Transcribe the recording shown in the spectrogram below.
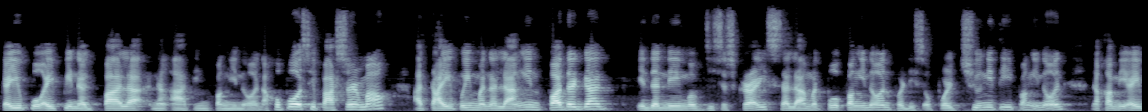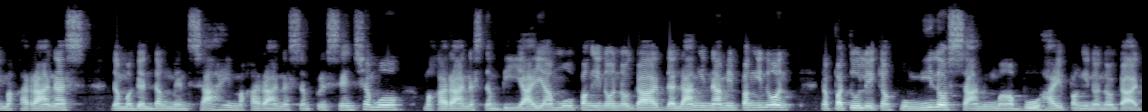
Kayo po ay pinagpala ng ating Panginoon. Ako po si Pastor Mau at tayo po ay manalangin. Father God, In the name of Jesus Christ, salamat po Panginoon for this opportunity, Panginoon, na kami ay makaranas ng magandang mensahe, makaranas ng presensya mo, makaranas ng biyaya mo, Panginoon o God. Dalangin namin, Panginoon, na patuloy kang kumilos sa aming mga buhay, Panginoon o God.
